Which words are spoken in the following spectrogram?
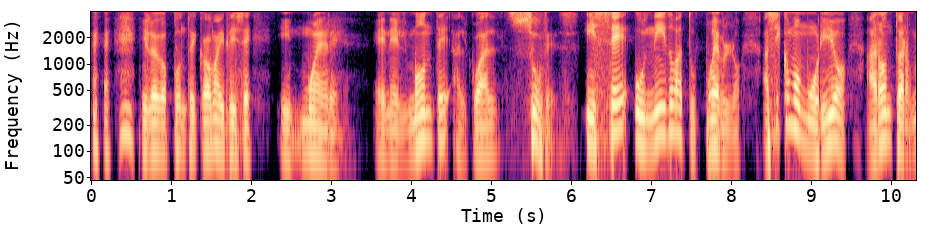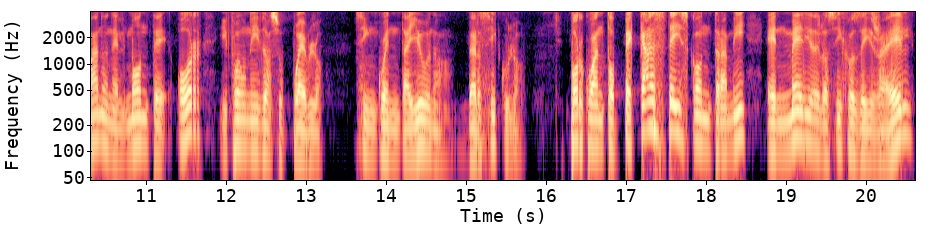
y luego punto y coma y dice, y muere en el monte al cual subes, y sé unido a tu pueblo, así como murió Aarón tu hermano en el monte Or y fue unido a su pueblo. 51, versículo. Por cuanto pecasteis contra mí en medio de los hijos de Israel,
